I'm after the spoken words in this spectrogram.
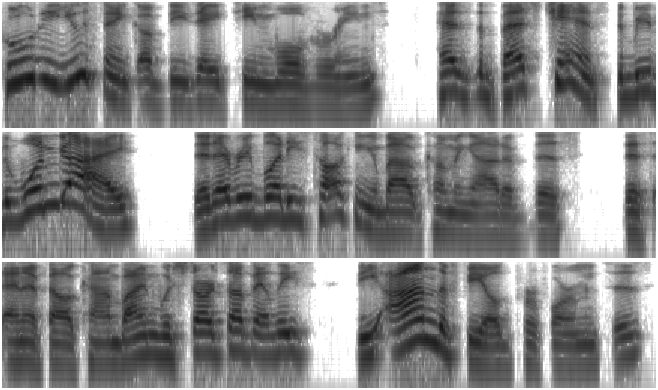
Who do you think of these 18 Wolverines has the best chance to be the one guy that everybody's talking about coming out of this this NFL combine, which starts up at least the on the field performances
